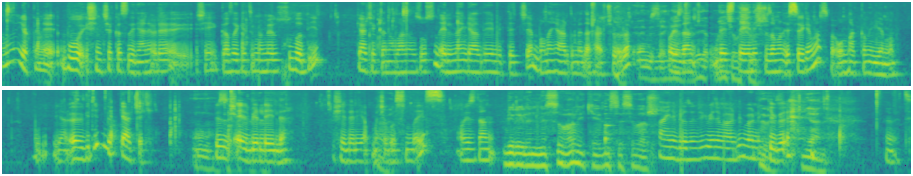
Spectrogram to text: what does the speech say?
Ama yok hani bu işin şakası değil yani öyle şey gaza getirme mevzusu da değil. Gerçekten Allah razı olsun elinden geldiği müddetçe bana yardım eder her türlü. Evet, elimizden o yüzden desteğini hiçbir zaman esirgemez ve onun hakkını yiyemem. Bu yani övgü değil bir gerçek. Biz el birliğiyle bir şeyleri yapma çabasındayız. O yüzden Bir elin nesi var, iki elin sesi var. aynı biraz önceki benim verdiğim örnek Evet, gibi. Yani. evet.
